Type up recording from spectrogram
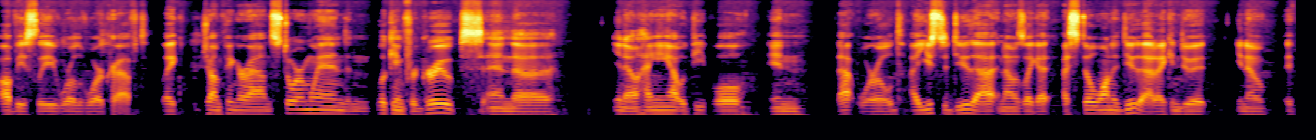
Obviously, World of Warcraft. Like jumping around Stormwind and looking for groups and, uh, you know, hanging out with people in that world. I used to do that, and I was like, I, I still want to do that. I can do it, you know, it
